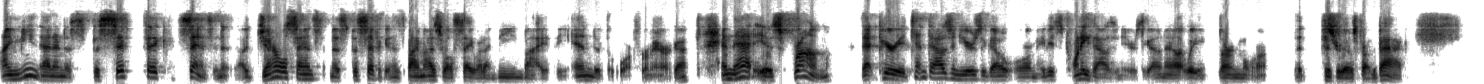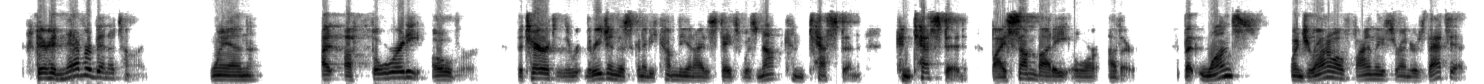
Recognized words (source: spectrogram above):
I mean that in a specific sense, in a general sense, in a specific, and I might as well say what I mean by the end of the war for America. And that is from that period 10,000 years ago, or maybe it's 20,000 years ago, now that we learn more that history goes farther back. There had never been a time when authority over the territory, the, the region that's going to become the United States was not contested, contested by somebody or other. But once, when Geronimo finally surrenders, that's it.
